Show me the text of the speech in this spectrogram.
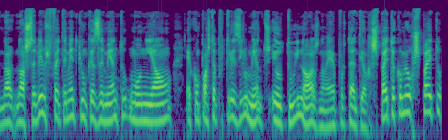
nós sabemos perfeitamente que um casamento, uma união, é composta por três elementos. Eu, tu e nós, não é? Portanto, ele respeita como eu respeito.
